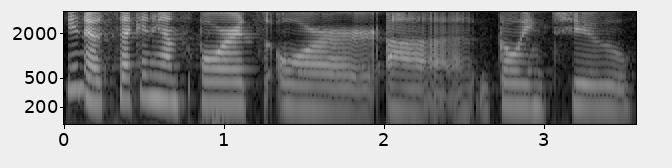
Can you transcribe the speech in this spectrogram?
You know, secondhand sports or uh, going to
